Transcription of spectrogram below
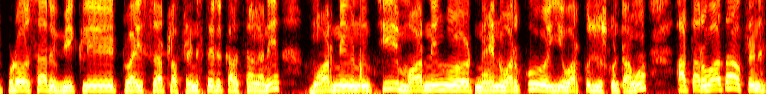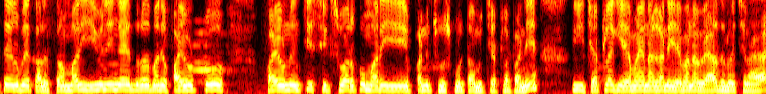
ఎప్పుడోసారి వీక్లీ ట్వైస్ అట్లా ఫ్రెండ్స్ దగ్గర కలుస్తాం కానీ మార్నింగ్ నుంచి మార్నింగ్ నైన్ వరకు ఈ వర్క్ చూసుకుంటాము. ఆ తర్వాత ఫ్రెండ్స్ దగ్గర పోయి కలుస్తాం. మరి ఈవినింగ్ అయిన తర్వాత మరి ఫైవ్ టు ఫైవ్ నుంచి సిక్స్ వరకు మరి ఈ పని చూసుకుంటాము చెట్ల పని. ఈ చెట్లకి ఏమైనా కానీ ఏమైనా వ్యాధులు వచ్చినాయా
